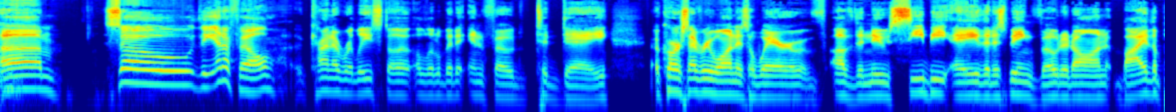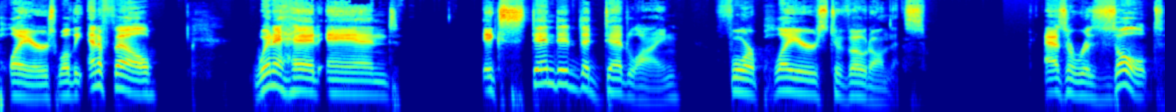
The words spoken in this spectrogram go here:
Um, so the NFL kind of released a, a, little bit of info today. Of course, everyone is aware of, of the new CBA that is being voted on by the players. Well, the NFL went ahead and extended the deadline for players to vote on this. As a result,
